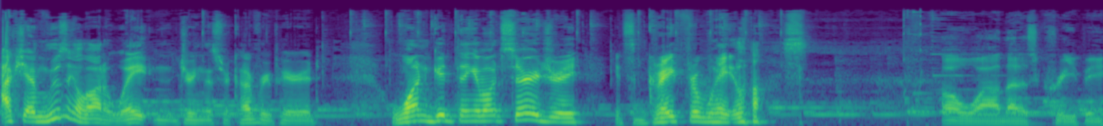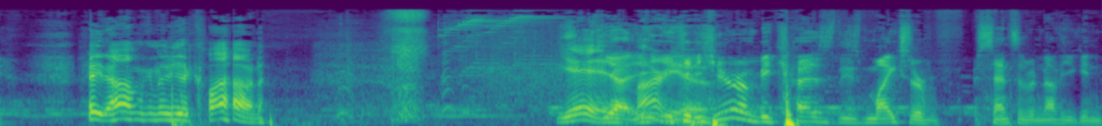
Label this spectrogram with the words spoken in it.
Actually, I'm losing a lot of weight in, during this recovery period. One good thing about surgery, it's great for weight loss. Oh wow, that is creepy. Hey, now I'm gonna be a clown. Yeah, Yeah, you- Mario. you can hear them because these mics are sensitive enough. You can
